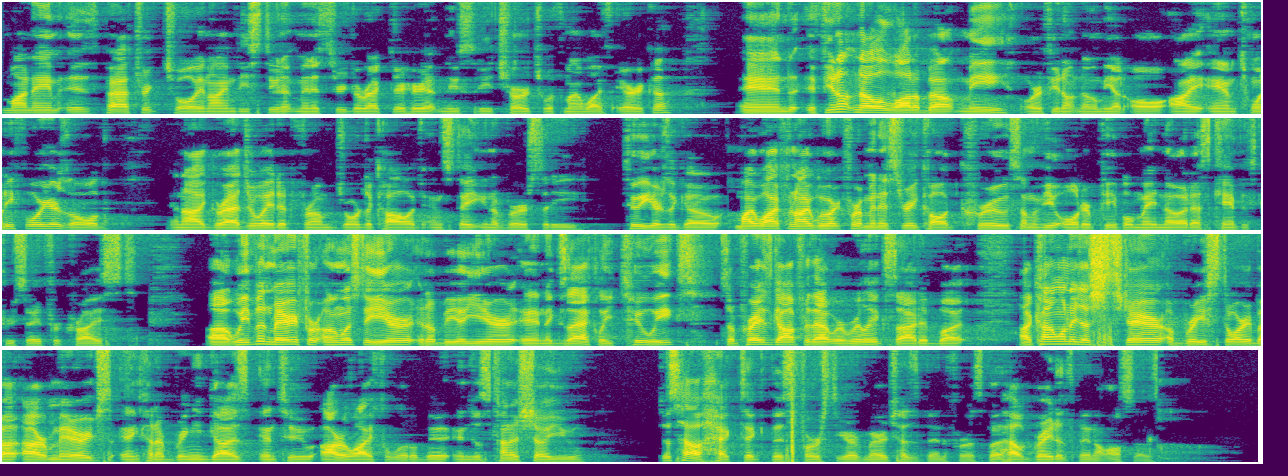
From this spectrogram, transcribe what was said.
My name is Patrick Choi, and I'm the student ministry director here at New City Church with my wife Erica. And if you don't know a lot about me, or if you don't know me at all, I am 24 years old, and I graduated from Georgia College and State University two years ago. My wife and I we work for a ministry called Cru. Some of you older people may know it as Campus Crusade for Christ. Uh, we've been married for almost a year. It'll be a year in exactly two weeks. So praise God for that. We're really excited, but I kind of want to just share a brief story about our marriage and kind of bring you guys into our life a little bit and just kind of show you just how hectic this first year of marriage has been for us, but how great it's been also.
